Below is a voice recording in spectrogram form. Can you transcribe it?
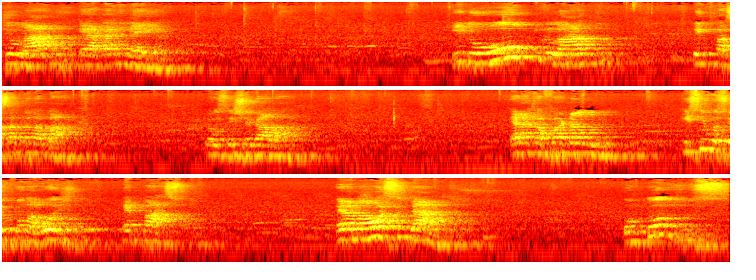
de um lado é a Galileia. E do outro lado tem que passar pela barca. Para você chegar lá. Era Cafarnaum. E se você for lá hoje, é Pasto. Era a maior cidade. Com todos os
